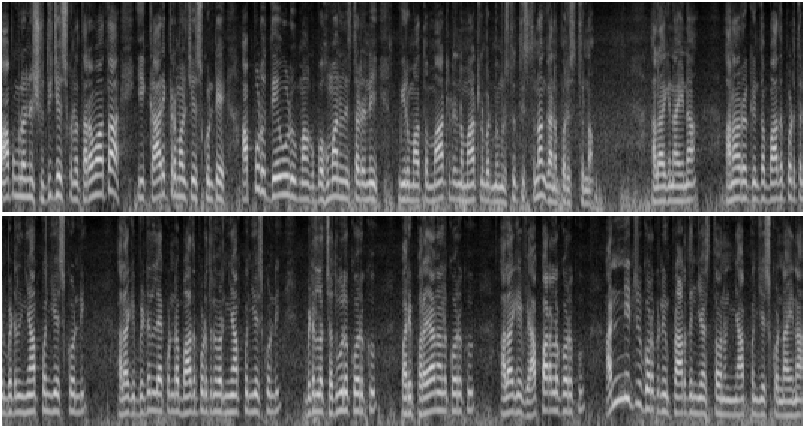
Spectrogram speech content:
పాపములను శుద్ధి చేసుకున్న తర్వాత ఈ కార్యక్రమాలు చేసుకుంటే అప్పుడు దేవుడు మాకు బహుమానాలు ఇస్తాడని మీరు మాతో మాట్లాడిన మాటలు బట్టి మిమ్మల్ని స్థుతిస్తున్నాం గనపరుస్తున్నాం అలాగే నాయన అనారోగ్యంతో బాధపడుతున్న బిడ్డలు జ్ఞాపకం చేసుకోండి. అలాగే బిడ్డలు లేకుండా బాధపడుతున్న వారిని జ్ఞాపకం చేసుకోండి. బిడ్డల చదువుల కొరకు వారి ప్రయాణాల కొరకు అలాగే వ్యాపారాల కొరకు అన్నిటి కొరకు నేను ప్రార్థన చేస్తామని జ్ఞాపకం చేసుకోండి ఆయన.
